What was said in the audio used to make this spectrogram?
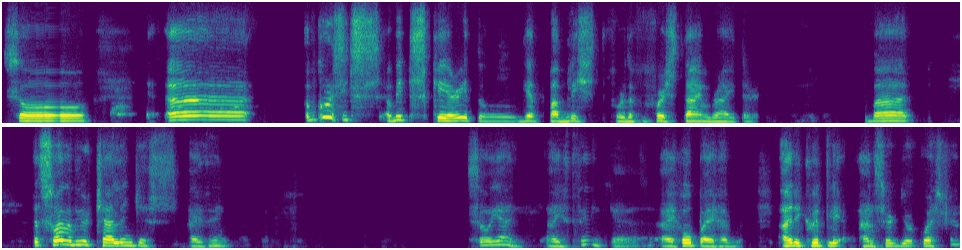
So, uh, of course, it's a bit scary to get published for the first time writer, but that's one of your challenges, I think. So, yeah, I think, uh, I hope I have adequately answered your question.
